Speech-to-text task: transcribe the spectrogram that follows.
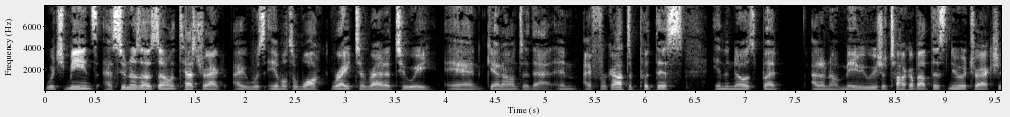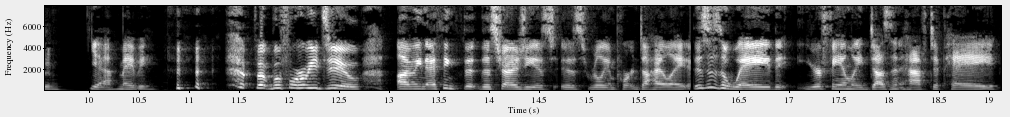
which means as soon as I was done with test track, I was able to walk right to Ratatouille and get onto that. And I forgot to put this in the notes, but I don't know. Maybe we should talk about this new attraction. Yeah, maybe. but before we do, I mean, I think that the strategy is is really important to highlight. This is a way that your family doesn't have to pay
